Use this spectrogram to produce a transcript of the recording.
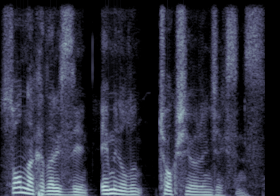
Sonuna kadar izleyin. Emin olun çok şey öğreneceksiniz.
